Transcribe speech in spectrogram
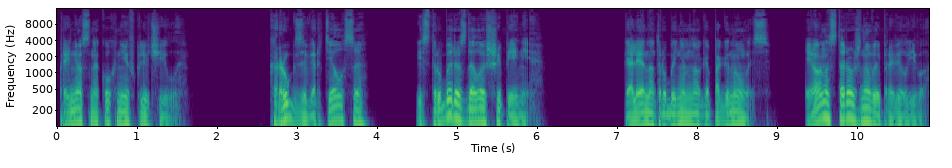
принес на кухню и включил. Круг завертелся, из трубы раздалось шипение. Колено трубы немного погнулось, и он осторожно выправил его.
